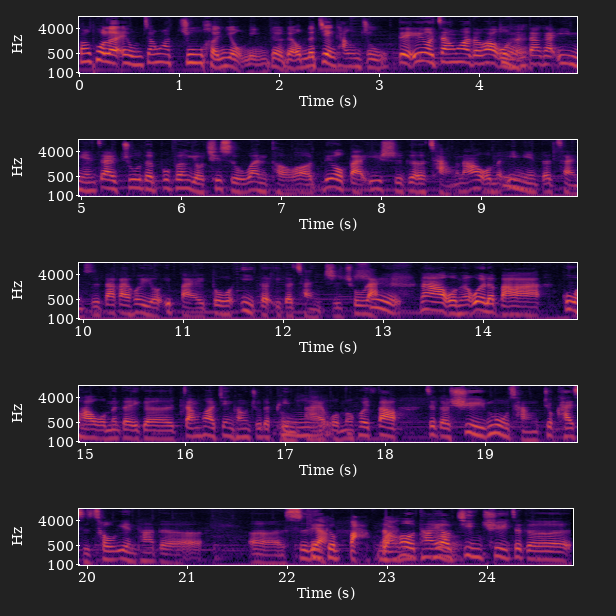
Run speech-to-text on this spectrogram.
包括了哎，我们彰化猪很有名，对不对？我们的健康猪，对，因为彰化的话，我们大概一年在猪的部分有七十五万头哦，六百一十个厂。然后我们一年的产值大概会有一百多亿的一个产值出来。那我们为了把顾好我们的一个彰化健康猪的品牌，我们会到这个畜牧场就开始抽验它的呃饲料，然后它要进去这个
